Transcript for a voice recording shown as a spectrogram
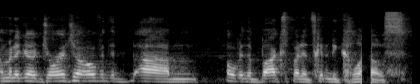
I'm going to go Georgia over the um over the Bucks, but it's going to be close.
